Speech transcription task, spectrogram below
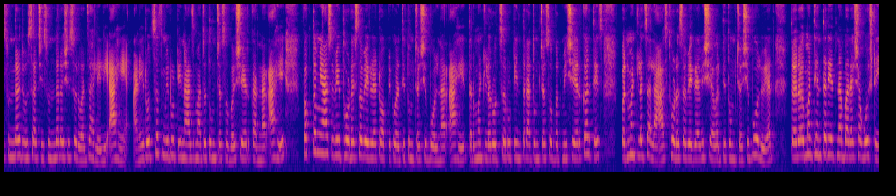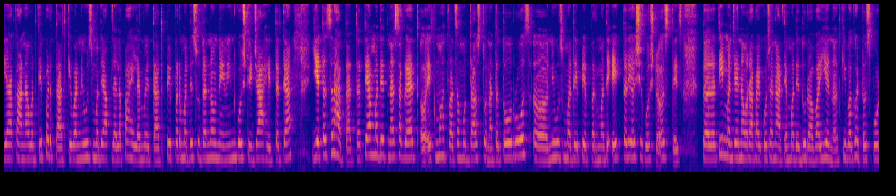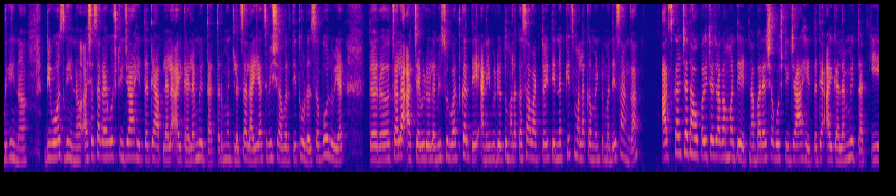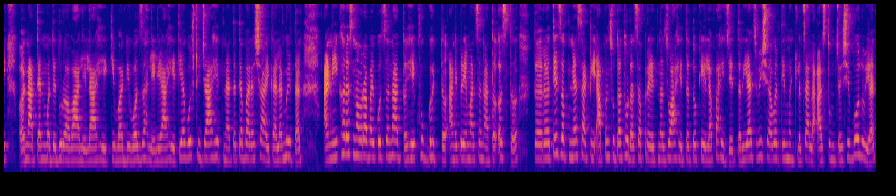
सुंदर दिवसाची सुंदर अशी सुरुवात झालेली आहे आणि रोजचंच मी रुटीन आज माझं तुमच्यासोबत शेअर करणार आहे. फक्त मी आज वे थोडंसं वेगळ्या टॉपिकवरती तुमच्याशी बोलणार आहे. तर म्हटलं रोजचं रुटीन तर तुमच्यासोबत मी शेअर करतेच पण म्हटलं चला आज थोडंसं वेगळ्या विषयावरती तुमच्याशी बोलूयात. तर मध्यंतरी येत ना बऱ्याचशा गोष्टी या कानावरती पडतात किंवा न्यूजमध्ये आपल्याला पाहायला मिळतात. पेपरमध्ये सुद्धा नवनवीन गोष्टी ज्या आहेत तर त्या येतच राहतात. तर त्यामध्ये ना सगळ्यात एक महत्त्वाचा मुद्दा असतो ना तर तो रोज न्यूजमध्ये पेपरमध्ये एक तरी अशी गोष्ट असतेच. तर ती म्हणजे नवरा बायकोच्या नात्यामध्ये दुरावा येणं किंवा घटस्फोट घेणं डिवोर्स घेणं अशा सगळ्या गोष्टी ज्या आहेत तर त्या आपल्याला ऐकायला मिळतात. तर म्हटलं चला याच विषयावरती थोडंसं बोलूयात. तर चला आजच्या व्हिडिओला मी सुरुवात करते आणि व्हिडिओ तुम्हाला कसा वाटतोय ते नक्कीच मला कमेंटमध्ये सांगा. आजकालच्या धावपळीच्या जगामध्ये आहेत ना बऱ्याचशा गोष्टी ज्या आहेत तर त्या ऐकायला मिळतात की नात्यांमध्ये दुरावा आलेला आहे किंवा डिवोर्स झालेले आहेत या गोष्टी ज्या आहेत ना तर त्या बऱ्याचशा ऐकायला मिळतात. आणि खरंच नवरा बायकोचं नातं हे खूप घट्ट आणि प्रेमाचं नातं असतं. तर ते जपण्यासाठी आपण सुद्धा थोडासा प्रयत्न जो आहे तर तो केला पाहिजे. तर याच विषयावरती म्हटलं चला आज तुमच्याशी बोलूयात.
